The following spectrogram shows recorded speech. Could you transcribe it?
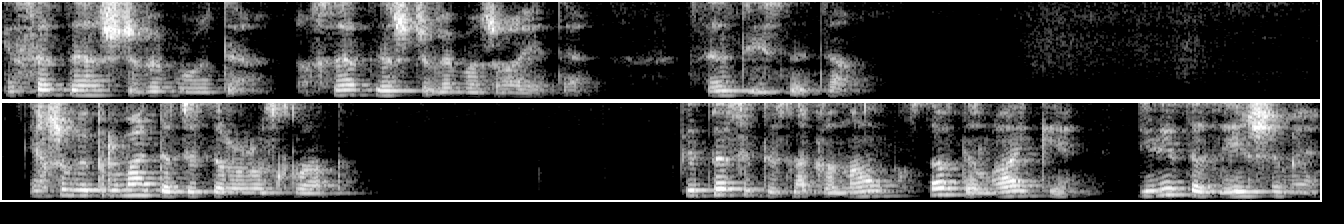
І все те, що ви будете, все те, що ви бажаєте, все здійсниться. Якщо ви приймаєте цей теророзклад, підписуйтесь на канал, ставте лайки, діліться з іншими.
